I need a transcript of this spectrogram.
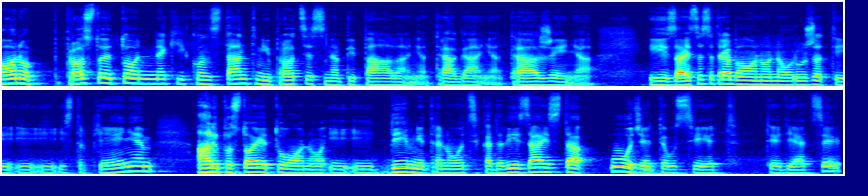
ono, prosto je to neki konstantni proces napipavanja, traganja, traženja i zaista se treba ono naoružati i, i, i strpljenjem, ali postoje tu ono i, i divni trenuci kada vi zaista uđete u svijet te djece,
